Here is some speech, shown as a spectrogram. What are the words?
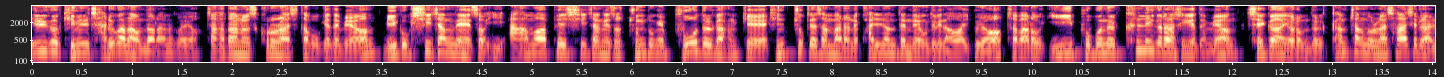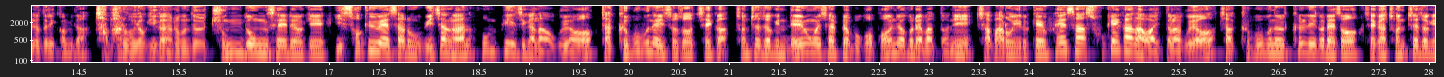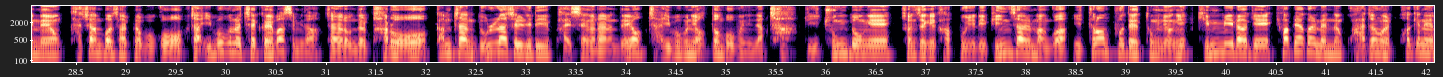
1급 기밀 자료가 나온다라는 거예요. 자, 하단을 스크롤 하시다 보게 되면 미국 시장 내에서 이 암호 화폐 시장에서 중동의 부호들과 함께 긴축 재산 마련에 관련된 내용들이 나와 있고요. 자, 바로 이 부분을 클릭을 하시게 되면 제가 여러분들 깜짝 놀랄 사실을 알려드릴 겁니다. 자, 바로 여기가 여러분들 중동 세력의 이 석유 회사로 위장한 홈페이지가 나오고요. 자, 그 부분에 있어서 제가 전체적인 내용을 살펴보고 번역을 해봤더니 자, 바로 이렇게 회사 소개가 나와 있더라고요. 자, 그 부분을 클릭을 해서 제가 전체적인 내용 다시 한번 살펴보고 자, 이 부분을 체크해봤습니다. 자, 여러분들 바로 깜짝 놀라실 일이 발생을 하는데요. 자, 이 부분이 어떤 부분이냐? 자, 이 중동의 전 세계 갑부일이 빈살만과 이 트럼프 대통령이 긴밀하게 협약을 맺는 과정을 확인해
